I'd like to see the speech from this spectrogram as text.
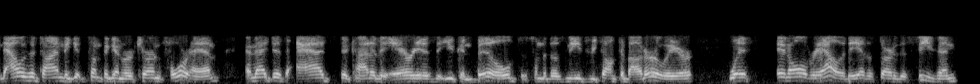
now is the time to get something in return for him. And that just adds to kind of the areas that you can build to some of those needs we talked about earlier. With, in all reality, at the start of the season,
